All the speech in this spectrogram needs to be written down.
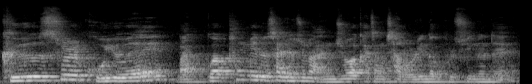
그 술 고유의 맛과 풍미를 살려주는 안주와 가장 잘 어울린다고 볼 수 있는데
